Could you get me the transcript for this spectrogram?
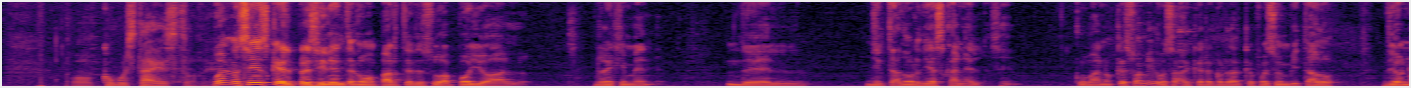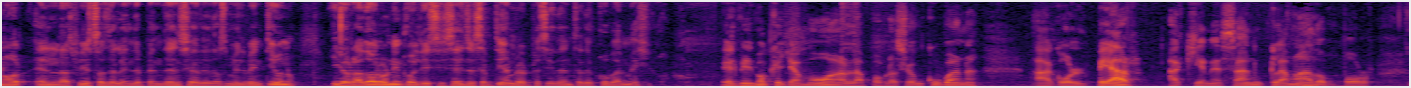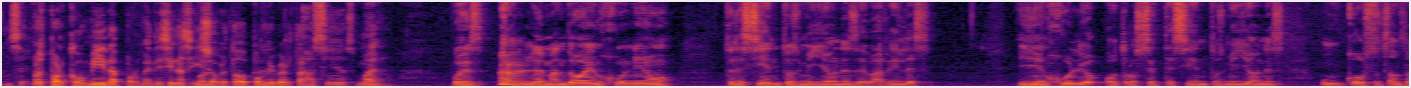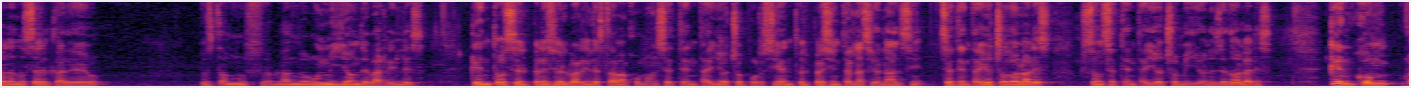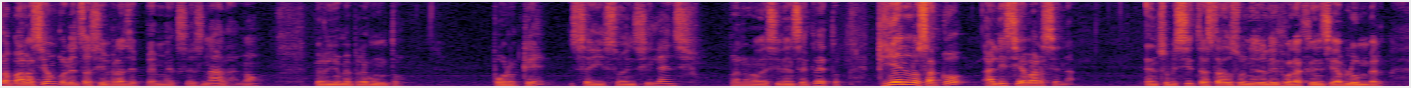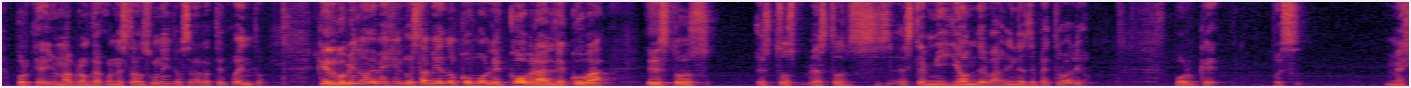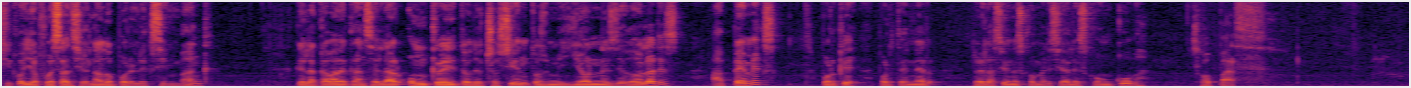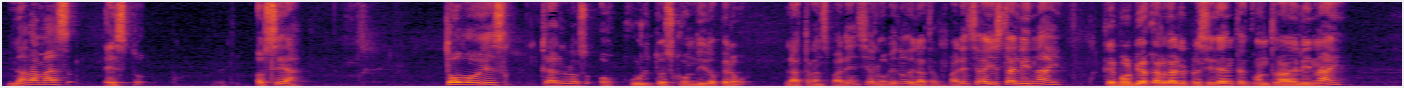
¿O cómo está esto? Bueno, sí es que el presidente, como parte de su apoyo al régimen del dictador Díaz Canel, sí, cubano, que es su amigo, o sea, hay que recordar que fue su invitado de honor en las fiestas de la independencia de 2021 y orador único el 16 de septiembre, el presidente de Cuba en México. El mismo que llamó a la población cubana a golpear a quienes han clamado por, Sí. pues, por comida, por medicinas y Por- sobre todo por libertad. Así es. Bueno, pues le mandó en junio 300 millones de barriles y en julio otros 700 millones, un costo, estamos hablando cerca de, pues estamos hablando un millón de barriles, que entonces el precio del barril estaba como en 78%, el precio internacional, ¿sí? 78 dólares, son 78 millones de dólares, que en comparación con estas cifras de Pemex es nada, ¿no? Pero yo me pregunto, ¿por qué se hizo en silencio? Para no decir en secreto. ¿Quién lo sacó? Alicia Bárcena. En su visita a Estados Unidos le dijo a la agencia Bloomberg, porque hay una bronca con Estados Unidos, ahora te cuento, que el gobierno de México está viendo cómo le cobra al de Cuba estos, estos, estos, este millón de barriles de petróleo. Porque, pues, México ya fue sancionado por el Exim Bank, que le acaba de cancelar un crédito de 800 millones de dólares a Pemex. ¿Por qué? Por tener relaciones comerciales con Cuba. Sopas. Nada más esto. O sea, todo es, Carlos, oculto, escondido, pero la transparencia, el gobierno de la transparencia. Ahí está el INAI, que volvió a cargar el presidente contra el INAI,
